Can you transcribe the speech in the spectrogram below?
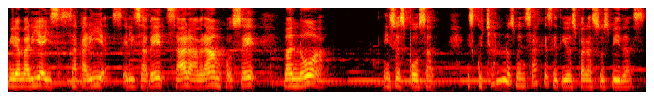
Mira María y Zacarías, Elizabeth, Sara, Abraham, José, Manoa y su esposa escucharon los mensajes de Dios para sus vidas.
